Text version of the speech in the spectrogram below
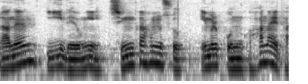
라는 이 내용이 증가함수임을 보는 거 하나의 다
